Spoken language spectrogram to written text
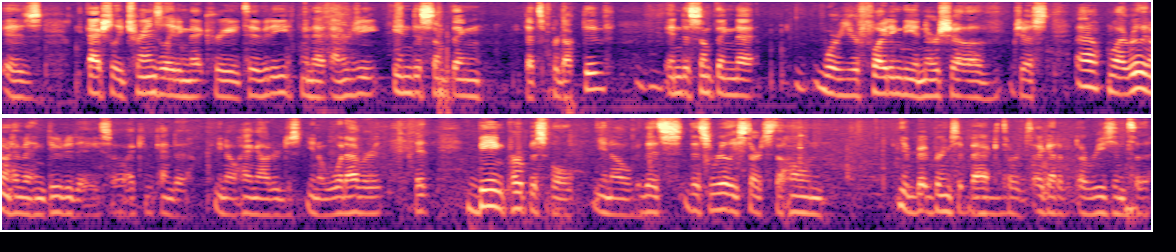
is actually translating that creativity and that energy into something that's productive, into something that where you're fighting the inertia of just, eh, well, I really don't have anything to do today, so I can kind of, you know, hang out or just, you know, whatever. It, it being purposeful, you know, this this really starts to hone. It brings it back towards. I got a, a reason to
